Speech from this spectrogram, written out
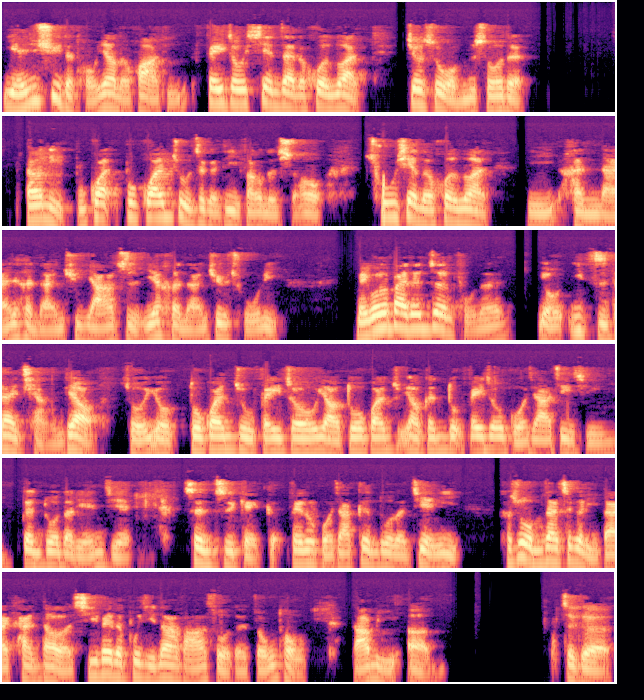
延续的同样的话题。非洲现在的混乱，就是我们说的，当你不关不关注这个地方的时候，出现的混乱，你很难很难去压制，也很难去处理。美国的拜登政府呢，有一直在强调说，有多关注非洲，要多关注，要跟多非洲国家进行更多的连接，甚至给非洲国家更多的建议。可是我们在这个礼拜看到了西非的布吉纳法索的总统达米呃，这个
